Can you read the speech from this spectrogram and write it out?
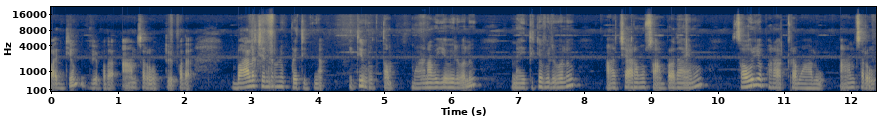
పద్యం ద్విపద. ఆన్సర్ ద్విపద. బాలచంద్రుని ప్రతిజ్ఞ. ఇతివృత్తం మానవీయ విలువలు నైతిక విలువలు ఆచారము సాంప్రదాయము శౌర్య పరాక్రమాలు. ఆన్సరు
